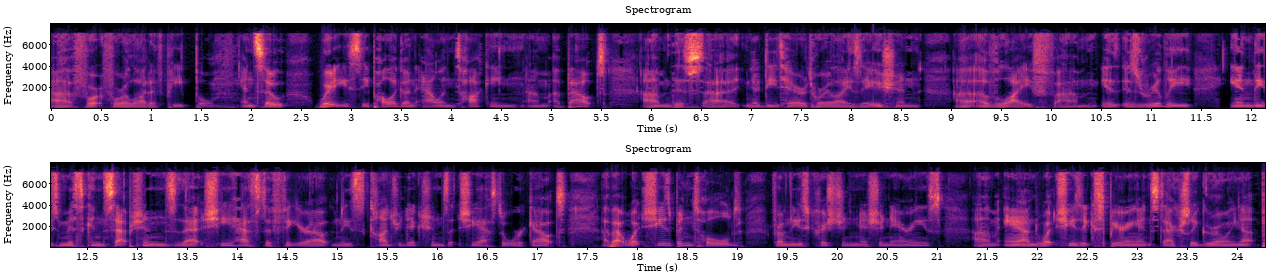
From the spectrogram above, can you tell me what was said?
uh, for, for a lot of people. And so where you see Gunn Allen talking um, about um, this uh, you know, deterritorialization uh, of life um, is, is really in these misconceptions that she has to figure out and these contradictions that she has to work out about what she's been told from these Christian missionaries um, and what she's experienced actually growing up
